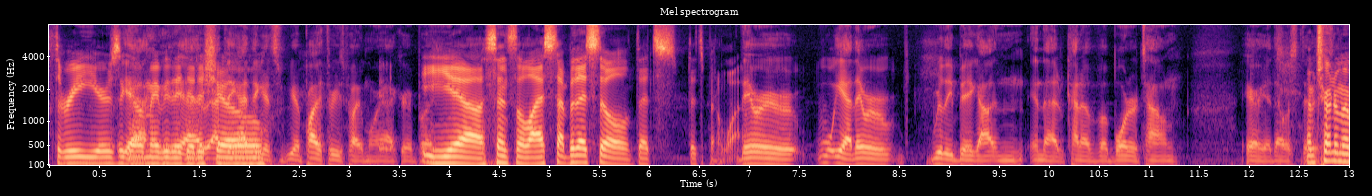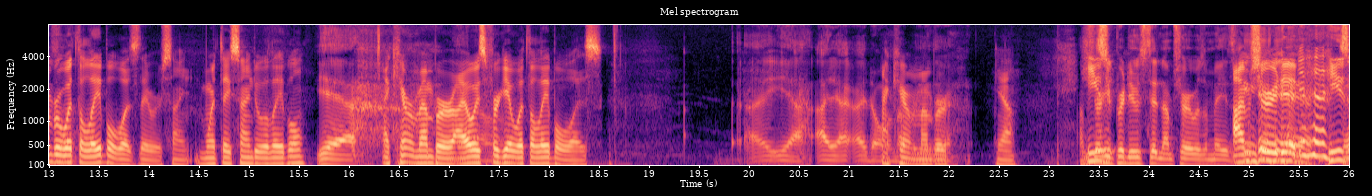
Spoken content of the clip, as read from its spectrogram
three years ago, Yeah, maybe they yeah, did a I show. think, I think it's yeah, probably three is probably more accurate, but yeah, since the last time, but that's still that's that's been a while. they were well, yeah they were really big out in, in that kind of a border town area that was I'm trying to remember what the label was they were signed. Weren't they signed to a label? yeah I can't remember. I always forget what the label was. I, yeah I I, I don't I can't remember. either. Yeah. I'm He's- sure he produced it and I'm sure it was amazing I'm sure he did. He's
